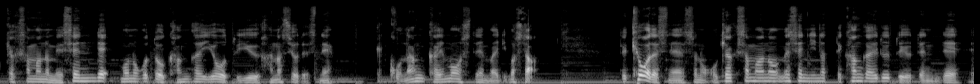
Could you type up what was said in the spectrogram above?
お客様の目線で物事を考えようという話をですね、結構何回もしてまいりました。で今日はですね、そのお客様の目線になって考えるという点で、え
